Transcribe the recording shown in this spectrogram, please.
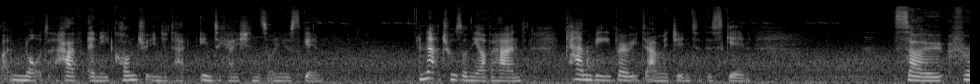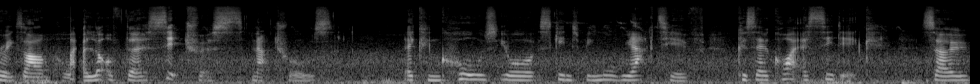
but not have any contraindications on your skin. Naturals on the other hand can be very damaging to the skin. So for example, a lot of the citrus naturals they can cause your skin to be more reactive because they're quite acidic so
